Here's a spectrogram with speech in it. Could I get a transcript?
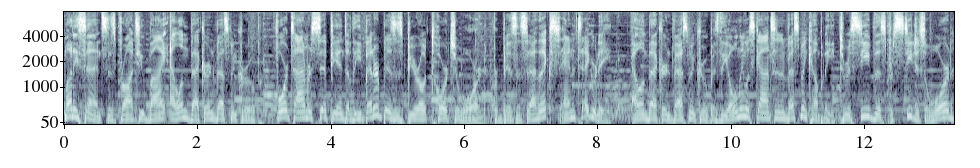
Money Sense is brought to you by Ellenbecker Investment Group, four time recipient of the Better Business Bureau Torch Award for business ethics and integrity. Ellenbecker Investment Group is the only Wisconsin investment company to receive this prestigious award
